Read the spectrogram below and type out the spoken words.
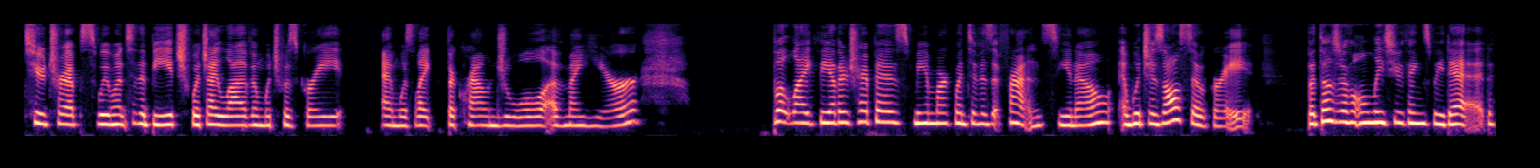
two trips. We went to the beach, which I love and which was great and was like the crown jewel of my year. But like the other trip is me and Marc went to visit friends, you know, and which is also great. But those are the only two things we did.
